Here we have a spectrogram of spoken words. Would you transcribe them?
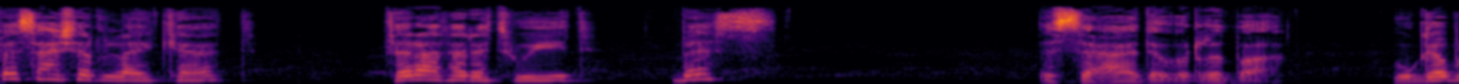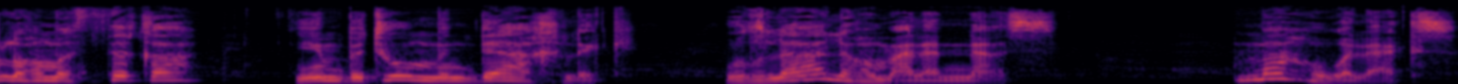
بس عشر لايكات ثلاثة رتويت بس. السعادة والرضا. وقبلهم الثقة ينبتون من داخلك وظلالهم على الناس. ما هو العكس.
